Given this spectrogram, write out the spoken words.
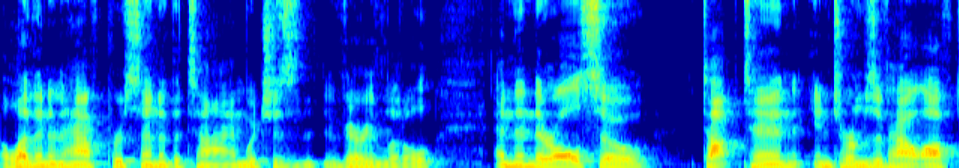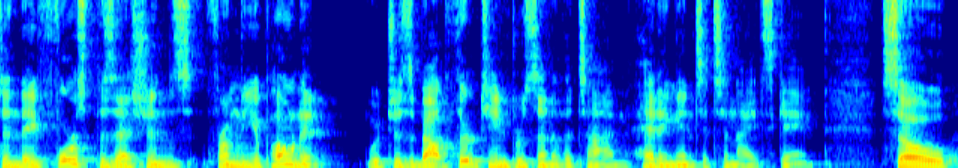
11.5% of the time, which is very little. And then they're also top 10 in terms of how often they force possessions from the opponent, which is about 13% of the time heading into tonight's game. So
